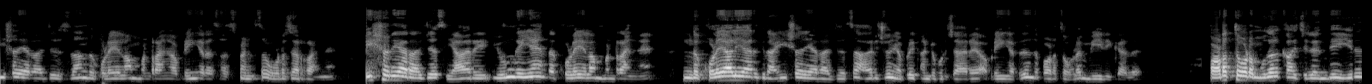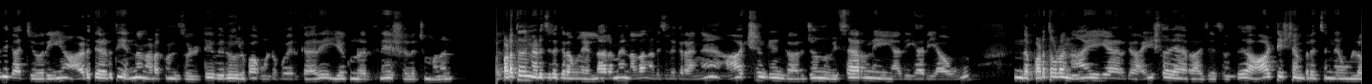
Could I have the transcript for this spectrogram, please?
ஐஸ்வர்யா ராஜேஷ் தான் இந்த கொலையெல்லாம் பண்றாங்க அப்படிங்கிற சஸ்பென்ஸை உடைச்சிடுறாங்க. ஐஸ்வர்யா ராஜேஷ் யாரு? இவங்க ஏன் இந்த கொலையெல்லாம் பண்றாங்க? இந்த கொலையாளியா இருக்கிற ஐஸ்வர்யா ராஜேஷ் அர்ஜுன் எப்படி கண்டுபிடிச்சாரு அப்படிங்கிறது இந்த படத்தோட மீதி கதை. படத்தோட முதல் காட்சியிலேருந்து இறுதி காட்சி வரையும் அடுத்தடுத்து என்ன நடக்கும்னு சொல்லிட்டு விறுவிறுப்பாக கொண்டு போயிருக்காரு இயக்குனர் தினேஷ் லட்சுமணன். இந்த படத்தில் நடிச்சிருக்கிறவங்க எல்லாருமே நல்லா நடிச்சிருக்கிறாங்க. ஆக்ஷன் கிங் அர்ஜுன் விசாரணை அதிகாரியாகவும் இந்த படத்தோட நாயகியாக இருக்கிற ஐஸ்வர்யா ராஜேஷ் வந்து ஆர்டிஸ்டம் பிரச்சனை உள்ள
